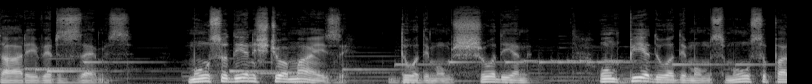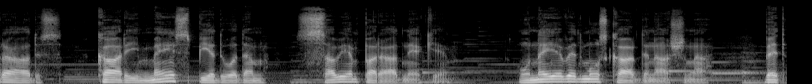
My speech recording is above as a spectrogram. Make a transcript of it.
tā arī virs zemes. Mūsu dienascho maizi dodi mums šodien, un piedodi mums mūsu parādus, kā arī mēs piedodam saviem parādniekiem. Un neieved mūsu kārdināšanā, bet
